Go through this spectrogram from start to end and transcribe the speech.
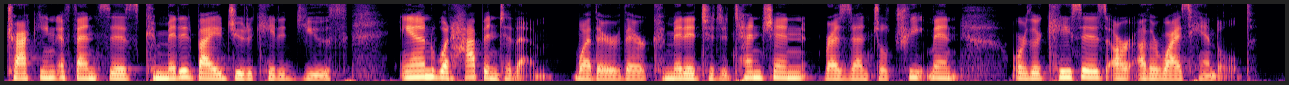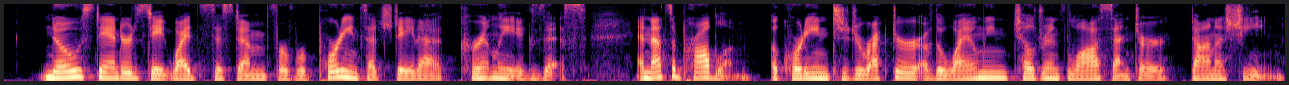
tracking offenses committed by adjudicated youth and what happened to them, whether they're committed to detention, residential treatment, or their cases are otherwise handled. No standard statewide system for reporting such data currently exists, and that's a problem, according to Director of the Wyoming Children's Law Center, Donna Sheen.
